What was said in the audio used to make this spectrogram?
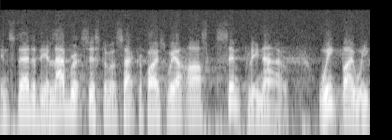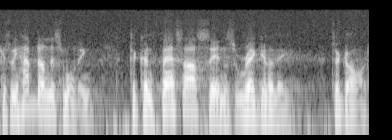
Instead of the elaborate system of sacrifice, we are asked simply now, week by week, as we have done this morning, to confess our sins regularly to God.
